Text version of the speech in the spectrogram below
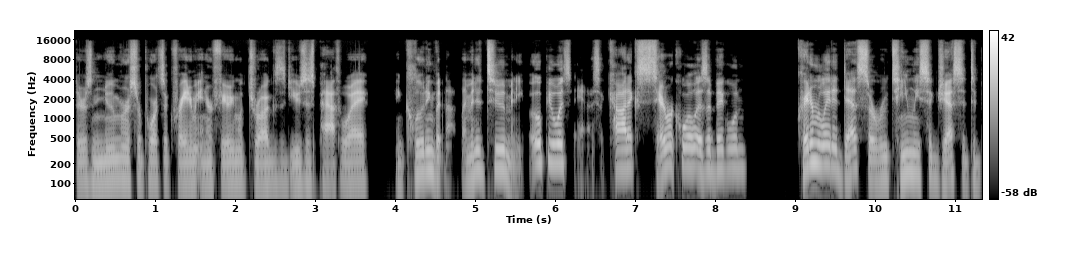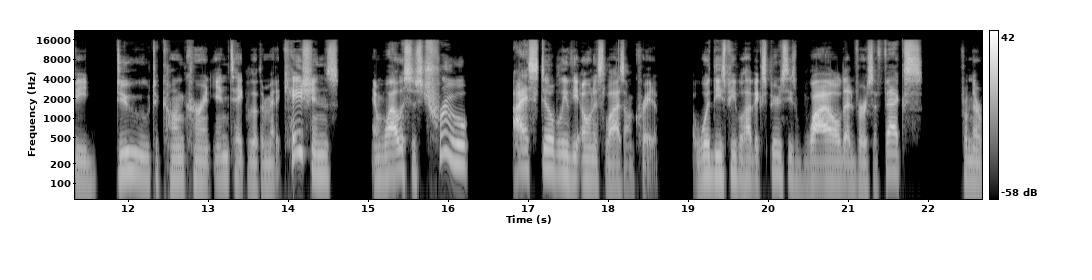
There's numerous reports of kratom interfering with drugs that use this pathway, including but not limited to many opioids, antipsychotics, Seroquel is a big one. Kratom related deaths are routinely suggested to be due to concurrent intake with other medications. And while this is true, I still believe the onus lies on kratom. Would these people have experienced these wild adverse effects from their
